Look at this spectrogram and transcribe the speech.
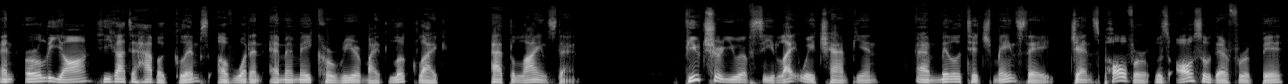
and early on, he got to have a glimpse of what an MMA career might look like at the Lions Den. Future UFC lightweight champion and Miletich mainstay Jens Pulver was also there for a bit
